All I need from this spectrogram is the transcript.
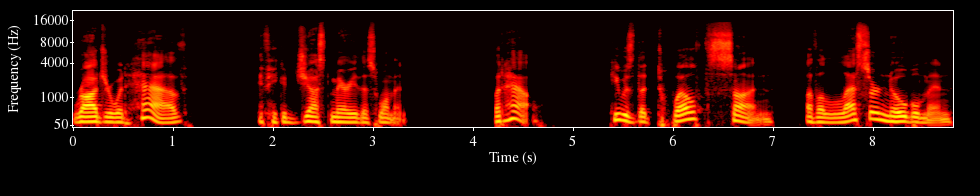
Roger would have if he could just marry this woman. But how? He was the 12th son of a lesser nobleman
